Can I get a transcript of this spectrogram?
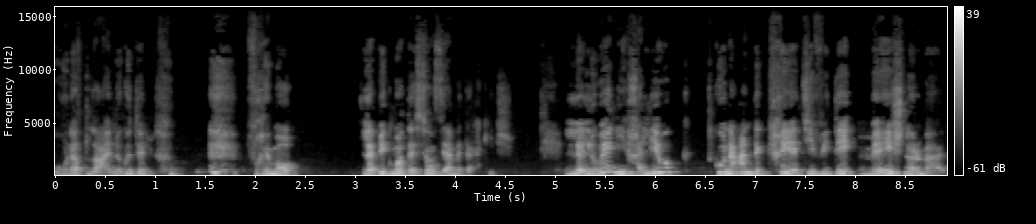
ونطلع نقتل. vraiment la pigmentation c'est ما تحكيش الالوان يخليوك تكون عندك créativité ماهيش normal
